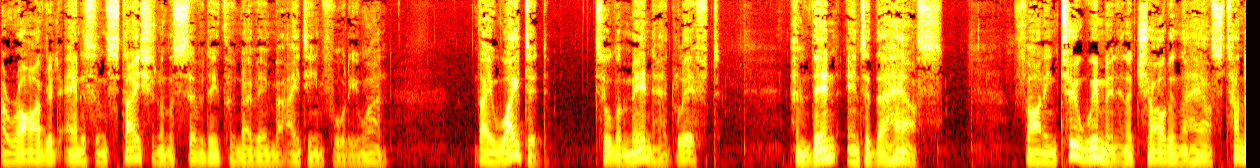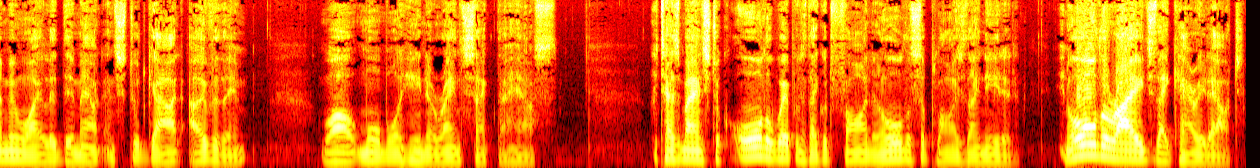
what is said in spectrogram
arrived at Anderson Station on the 17th of November 1841. They waited till the men had left and then entered the house. Finding two women and a child in the house, Tunnerminnerwait led them out and stood guard over them while Maulboyheenner ransacked the house. The Tasmanians took all the weapons they could find and all the supplies they needed. In all the raids they carried out,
